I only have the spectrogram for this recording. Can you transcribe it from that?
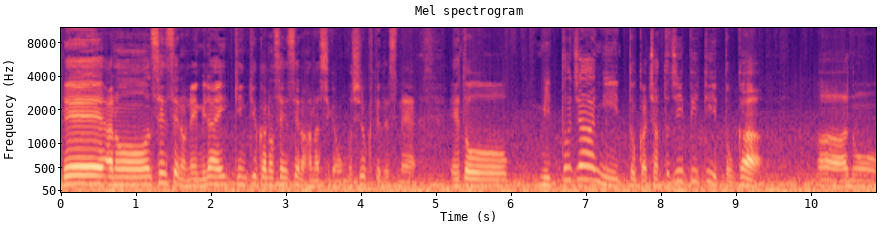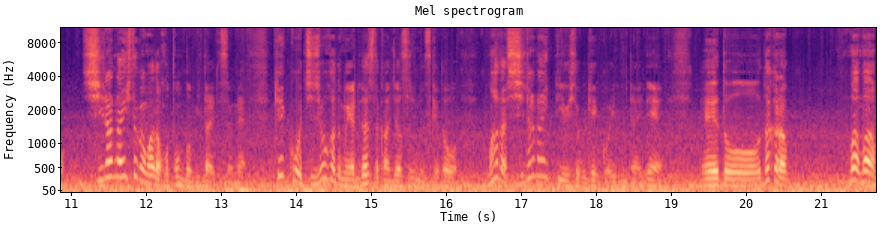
であの先生のね未来研究家の先生の話が面白くてですねえっ、とミッドジャーニーとかチャット GPT とかあの知らない人がまだほとんどみたいですよね。結構地上波でもやりだした感じはするんですけどまだ知らないっていう人が結構いるみたいで、えーとだからまあまあ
